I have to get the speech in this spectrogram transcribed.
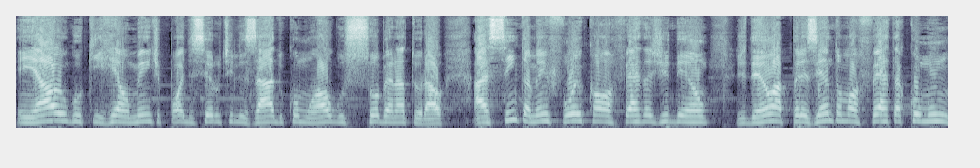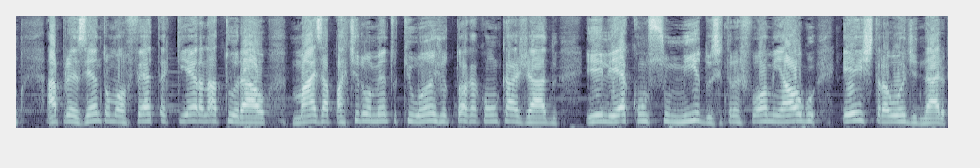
em algo que realmente pode ser utilizado como algo sobrenatural. Assim também foi com a oferta de Gideão. Gideão apresenta uma oferta comum, apresenta uma oferta que era natural, mas a partir do momento que o anjo toca com o cajado, ele é consumido, se transforma em algo extraordinário.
